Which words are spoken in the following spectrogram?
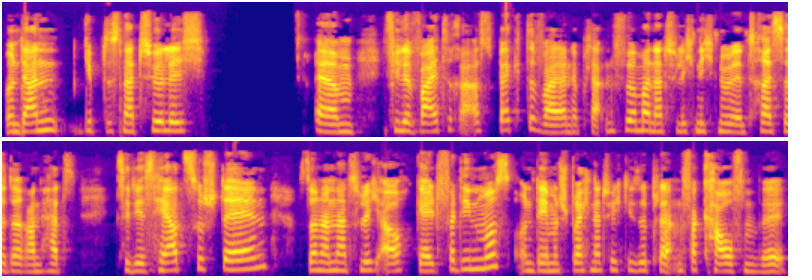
Und dann gibt es natürlich ähm, viele weitere Aspekte, weil eine Plattenfirma natürlich nicht nur Interesse daran hat, CDs herzustellen, sondern natürlich auch Geld verdienen muss und dementsprechend natürlich diese Platten verkaufen will.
